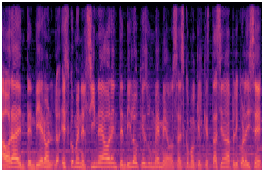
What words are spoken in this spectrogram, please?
ahora entendieron, es como en el cine, ahora entendí lo que es un meme. O sea, es como que el que está haciendo la película dice,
